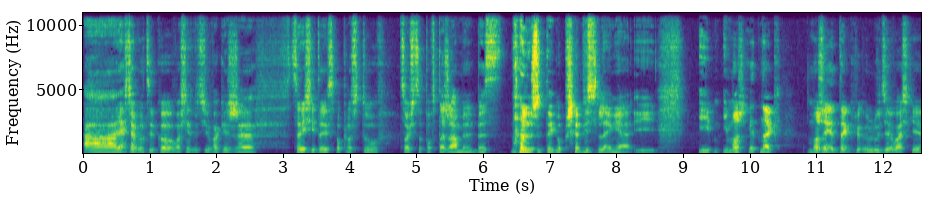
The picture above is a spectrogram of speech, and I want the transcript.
A ja chciałbym tylko właśnie zwrócić uwagę, że co to jest po prostu coś, co powtarzamy bez należytego przemyślenia i, i, i może jednak może jednak ludzie właśnie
